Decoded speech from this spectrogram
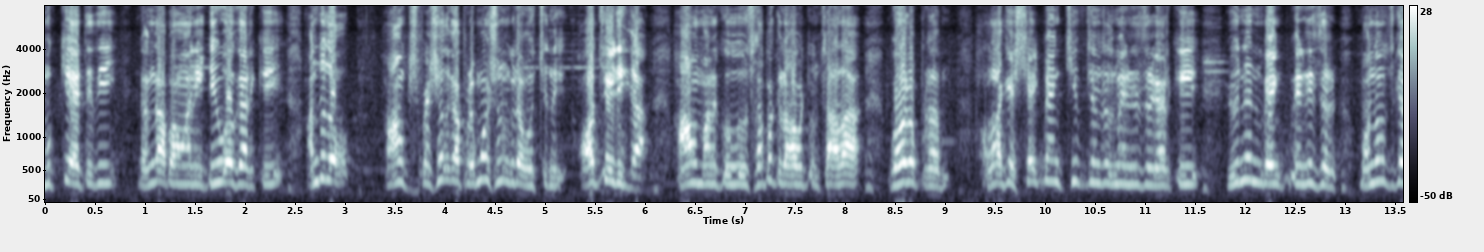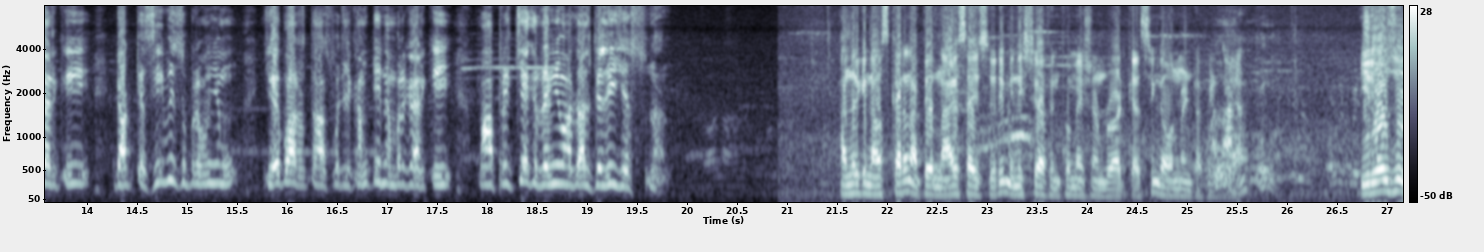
ముఖ్య అతిథి గంగాభవాని డిఓ గారికి. అందులో ఆమెకు స్పెషల్గా ప్రమోషన్ కూడా వచ్చింది. ఆర్జేడీగా ఆమె మనకు సభకు రావటం చాలా గౌరవప్రదం. అలాగే State Bank chief general manager గారికి యూనియన్ బ్యాంక్ మేనేజర్ మనోజ్ గారికి doctor CV Subrahmanyam Jayabharat hospital committee member గారికి మా ప్రత్యేక ధన్యవాదాలు తెలియజేస్తున్నాను. అందరికీ నమస్కారం. నా పేరు Nagasai Suri ministry of information and broadcasting government of India ఈరోజు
